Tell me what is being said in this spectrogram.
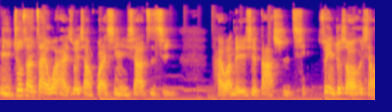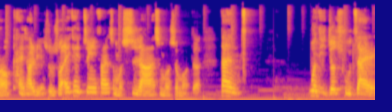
你就算在外，还是会想关心一下自己台湾的一些大事情，所以你就稍微会想要看一下脸书，说，哎，可以最近发生什么事啊，什么什么的，但。问题就出在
